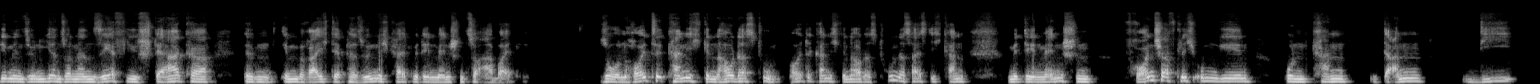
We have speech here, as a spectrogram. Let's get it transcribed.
überdimensionieren, sondern sehr viel stärker ähm, im Bereich der Persönlichkeit mit den Menschen zu arbeiten. So, und heute kann ich genau das tun. Heute kann ich genau das tun. Das heißt, ich kann mit den Menschen freundschaftlich umgehen und kann dann die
